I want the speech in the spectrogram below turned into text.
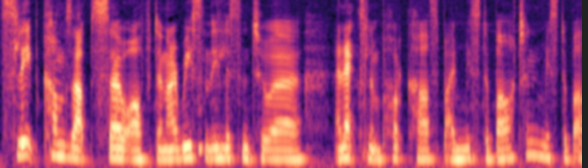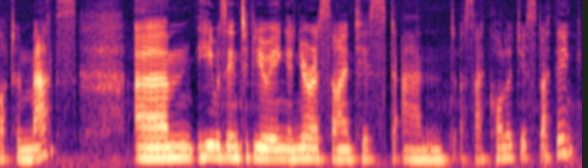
Sleep comes up so often. I recently listened to a an excellent podcast by Mr. Barton, Mr. Barton Maths. Um, he was interviewing a neuroscientist and a psychologist, I think,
